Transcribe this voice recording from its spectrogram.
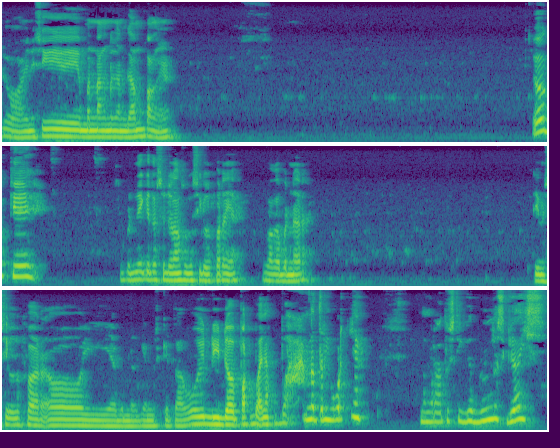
Wah ini sih menang dengan gampang ya. Oke. Sepertinya kita sudah langsung ke silver ya. Apakah benar? Tim silver. Oh iya benar games kita. Oh didapat banyak banget rewardnya. 613 guys.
